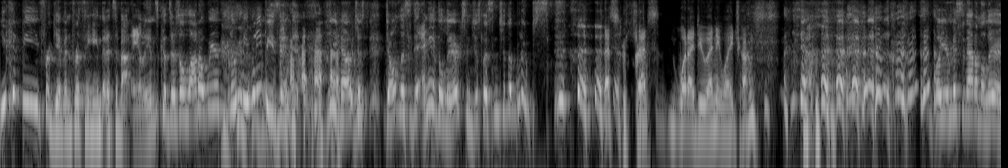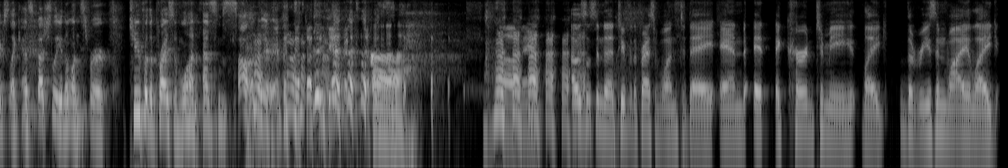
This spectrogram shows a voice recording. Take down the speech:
you could be forgiven for thinking that it's about aliens because there's a lot of weird bloopy bleepies in it. You know, just don't listen to any of the lyrics and just listen to the bloops. That's For sure. that's what I do anyway, John. well, you're missing out on the lyrics, like especially the ones for two for the price of one has some solid lyrics. yeah, it does. Uh, oh man i was listening to two for the price of one today and it occurred to me like the reason why like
